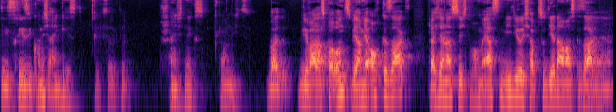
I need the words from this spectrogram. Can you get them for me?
dieses Risiko nicht eingehst? Exakt, ja. Wahrscheinlich nichts. Gar nichts. Weil, wie war das bei uns? Wir haben ja auch gesagt, vielleicht erinnerst du dich noch vom ersten Video, ich habe zu dir damals gesagt, Ja, ja.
